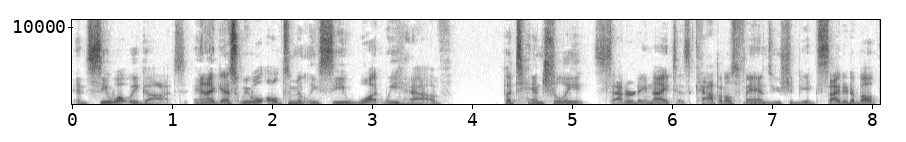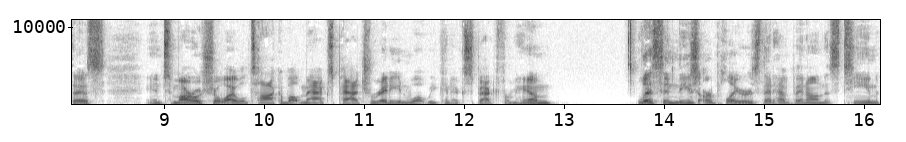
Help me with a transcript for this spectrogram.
and see what we got. And I guess we will ultimately see what we have potentially Saturday night. As Capitals fans, you should be excited about this. And tomorrow's show, I will talk about Max Patch, Pacioretty and what we can expect from him. Listen, these are players that have been on this team,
